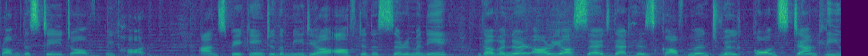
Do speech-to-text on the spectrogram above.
from the state of Bihar. And speaking to the media after the ceremony, Governor Arya said that his government will constantly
